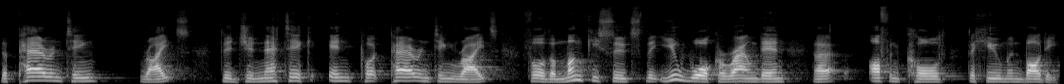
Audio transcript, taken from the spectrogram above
the parenting rights, the genetic input parenting rights for the monkey suits that you walk around in, uh, often called the human body.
